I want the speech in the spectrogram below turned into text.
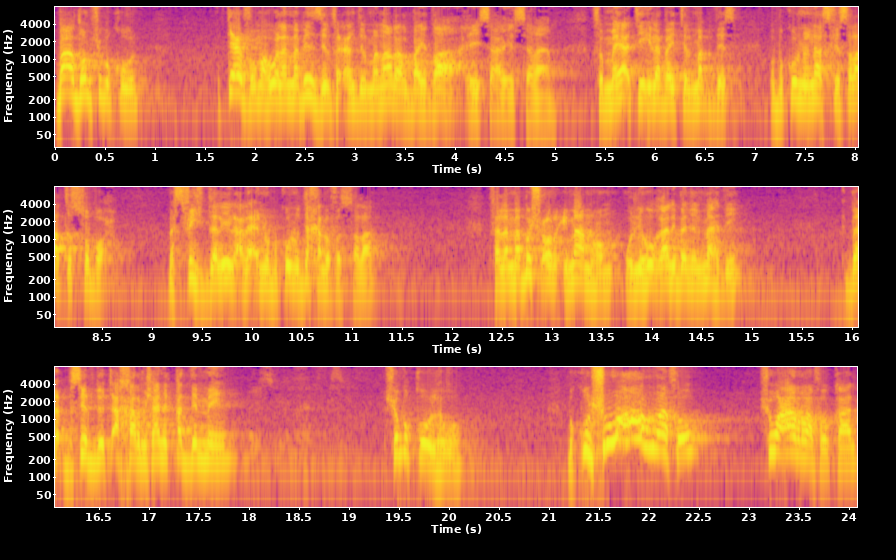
بعضهم شو بقول؟ بتعرفوا ما هو لما بينزل عند المنارة البيضاء عيسى عليه السلام ثم يأتي إلى بيت المقدس وبكونوا الناس في صلاة الصبح. بس فيش دليل على أنه بكونوا دخلوا في الصلاة. فلما بشعر إمامهم واللي هو غالبا المهدي بصير بده يتأخر مشان يقدم مين؟ شو بقول هو؟ بقول شو عرفوا؟ شو عرفوا؟ قال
